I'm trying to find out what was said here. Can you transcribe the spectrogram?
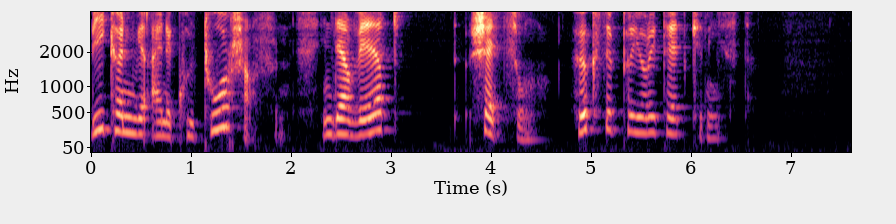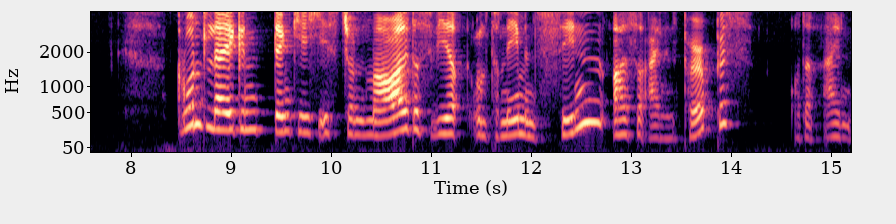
Wie können wir eine Kultur schaffen, in der Wertschätzung höchste Priorität genießt? Grundlegend, denke ich, ist schon mal, dass wir Unternehmenssinn, also einen Purpose oder ein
